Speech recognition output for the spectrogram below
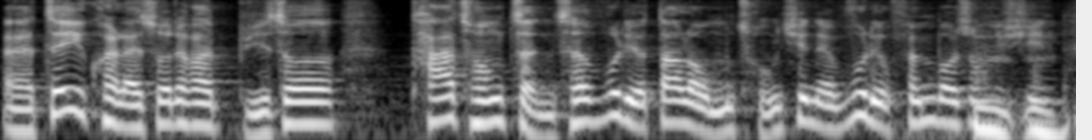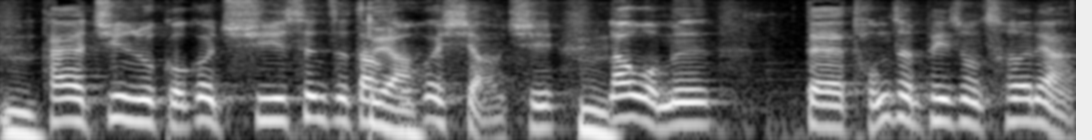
呃，这一块来说的话，比如说，它从整车物流到了我们重庆的物流分拨中心，它要进入各个区，甚至到各个小区，那我们的同城配送车辆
